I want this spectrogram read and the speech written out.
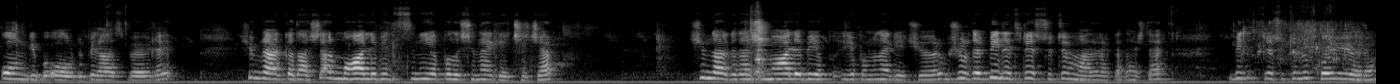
10 gibi oldu biraz böyle. Şimdi arkadaşlar muhallebisinin yapılışına geçeceğim. Şimdi arkadaşlar muhallebi yap- yapımına geçiyorum. Şurada 1 litre sütüm var arkadaşlar. 1 litre sütümü koyuyorum.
